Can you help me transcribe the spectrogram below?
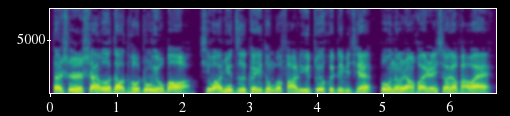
但是善恶到头终有报啊！希望女子可以通过法律追回这笔钱，不能让坏人逍遥法外。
